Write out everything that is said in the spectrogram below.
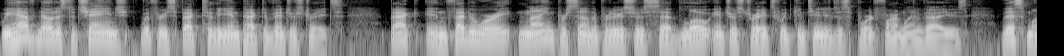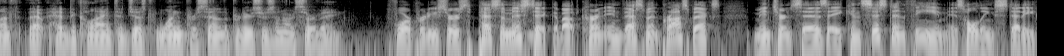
We have noticed a change with respect to the impact of interest rates. Back in February, 9% of the producers said low interest rates would continue to support farmland values. This month, that had declined to just 1% of the producers in our survey. For producers pessimistic about current investment prospects, Mintert says a consistent theme is holding steady.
